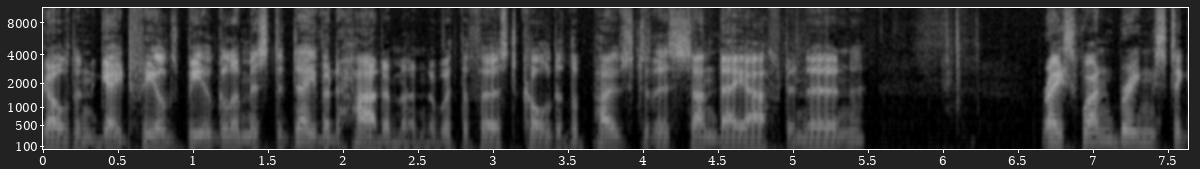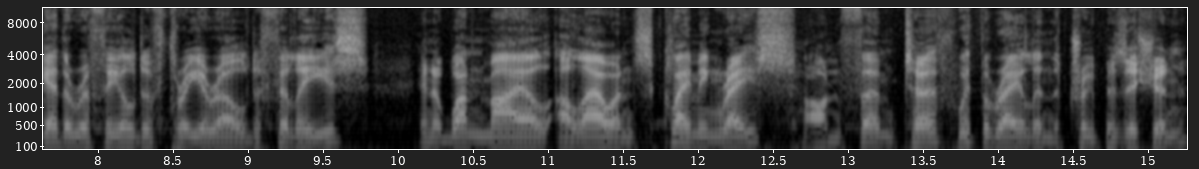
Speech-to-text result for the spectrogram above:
Golden Gate Fields bugler Mr. David Hardiman with the first call to the post this Sunday afternoon. Race one brings together a field of three-year-old fillies in a one-mile allowance claiming race on firm turf with the rail in the true position.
